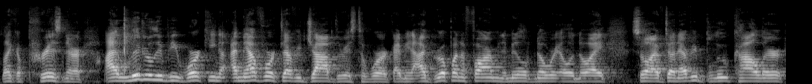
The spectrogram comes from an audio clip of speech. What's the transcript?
like a prisoner. I literally be working. I mean, I've worked every job there is to work. I mean, I grew up on a farm in the middle of nowhere, Illinois. So I've done every blue collar,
